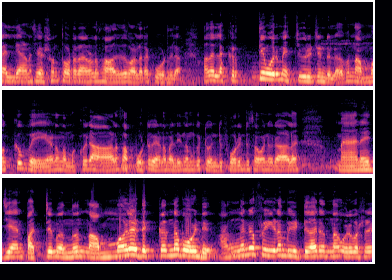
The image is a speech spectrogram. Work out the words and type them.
കല്യാണ ശേഷം തുടരാനുള്ള സാധ്യത വളരെ കൂടുതലാണ്. അതല്ല കൃത്യം ഒരു മെച്യൂരിറ്റി ഉണ്ടല്ലോ. അപ്പം നമുക്ക് വേണം നമുക്ക് ഒരാളെ സപ്പോർട്ട് വേണം. അല്ലെങ്കിൽ നമുക്ക് ട്വന്റി ഫോർ ഇന്റു സെവൻ ഒരാളെ മാനേജ് ചെയ്യാൻ പറ്റുമെന്ന് നമ്മൾ എടുക്കുന്ന പോയിന്റ് അങ്ങനെ ഫ്രീഡം വീട്ടുകാർ എന്നാൽ ഒരു പക്ഷേ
